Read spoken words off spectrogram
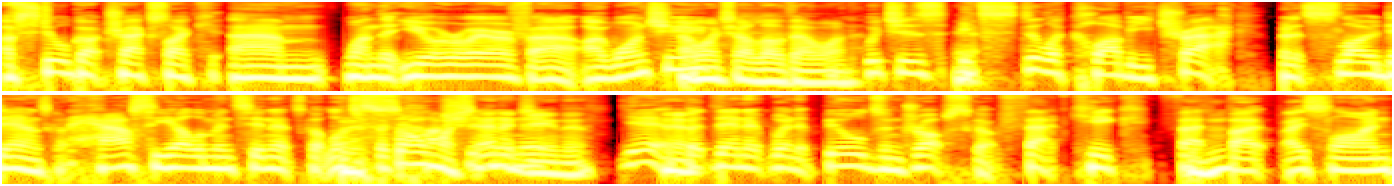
I've still got tracks like um, one that you're aware of, uh, I Want You I want you I love that one. which is it's still a clubby track, but it's slowed down. It's got housey elements in it. It's got lots of so much energy in it. Yeah, Yeah. Mm-hmm. but then it when it builds and drops, it's got fat kick, fat ba- bass line.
